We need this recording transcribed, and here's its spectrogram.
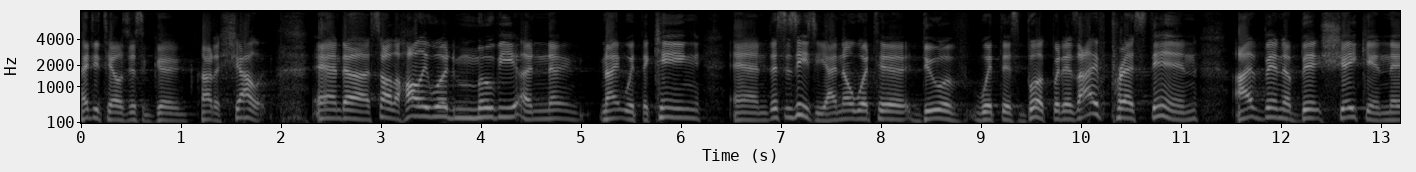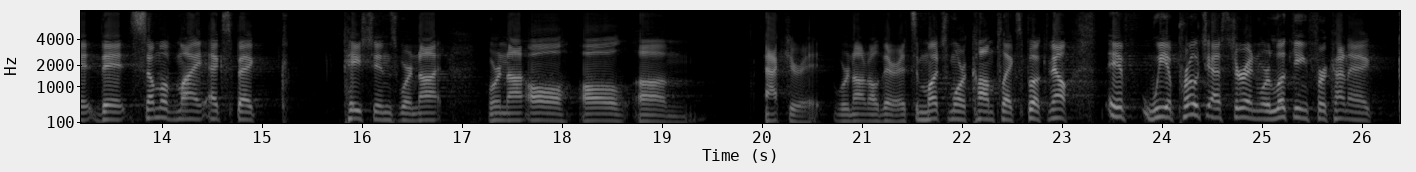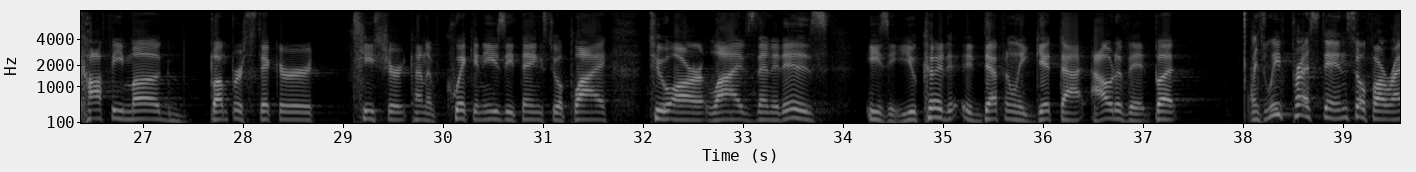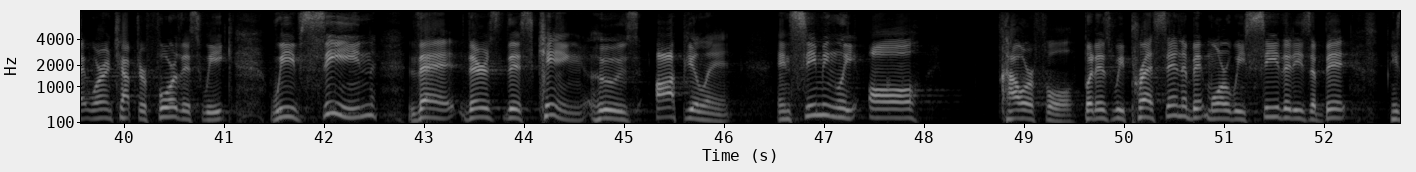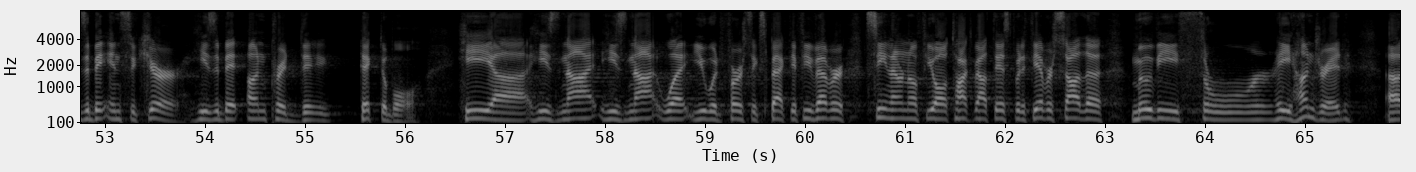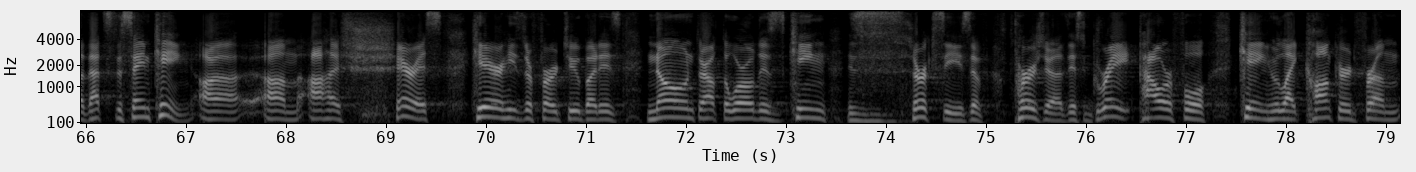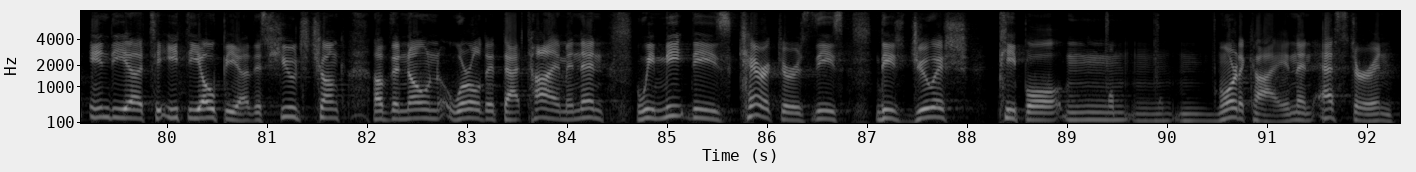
Veggie Tales just a good how to shout. And uh, saw the Hollywood movie A Night with the King, and this is easy. I know what to do of, with this book. But as I've pressed in, I've been a bit shaken that, that some of my expectations were not were not all all. Um, accurate. We're not all there. It's a much more complex book. Now, if we approach Esther and we're looking for kind of coffee mug, bumper sticker t shirt, kind of quick and easy things to apply to our lives, then it is easy. You could uh, definitely get that out of it. But as we've pressed in so far, right, we're in chapter four this week, we've seen that there's this king who's opulent and seemingly all powerful. But as we press in a bit more, we see that he's a bit, he's a bit insecure, he's a bit unpredictable. He, uh, he's, not, he's not what you would first expect. If you've ever seen, I don't know if you all talked about this, but if you ever saw the movie 300, uh, that's the same king. Uh, um, Ahasuerus, here he's referred to, but is known throughout the world as King Xerxes of Persia, this great, powerful king who like conquered from India to Ethiopia, this huge chunk of the known world at that time. And then we meet these characters, these, these Jewish people, mm, mm, mm, Mordecai, and then Esther, and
